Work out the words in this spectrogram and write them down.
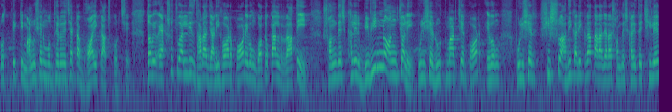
প্রত্যেকটি মানুষের মধ্যে রয়েছে, একটা ভয় কাজ করছে। তবে একশো চুয়াল্লিশ ধারা জারি হওয়ার পর এবং গতকাল রাতে সন্দেশখালীর বিভিন্ন অঞ্চলে পুলিশের রুট মার্চের পর এবং পুলিশের শীর্ষ আধিকারিকরা, তারা যারা সন্দেশখালীতে ছিলেন,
